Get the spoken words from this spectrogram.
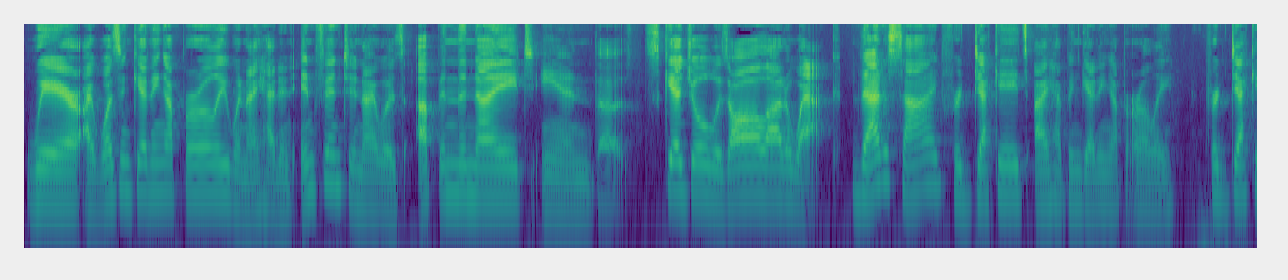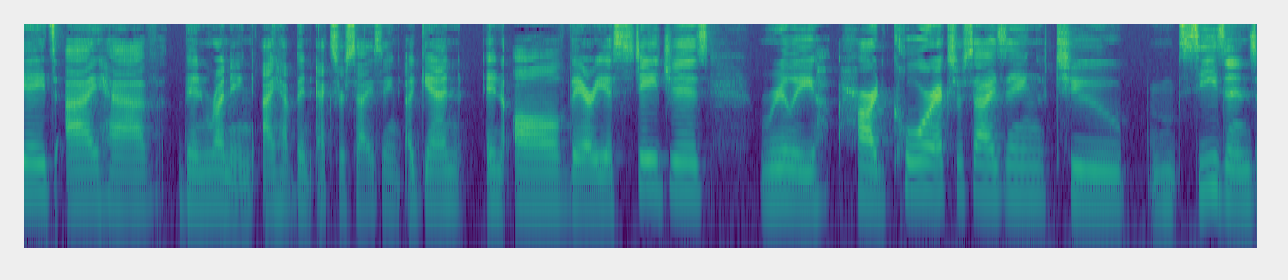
where I wasn't getting up early when I had an infant and I was up in the night and the schedule was all out of whack. That aside, for decades, I have been getting up early. For decades, I have been running, I have been exercising, again, in all various stages really hardcore exercising to mm, seasons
